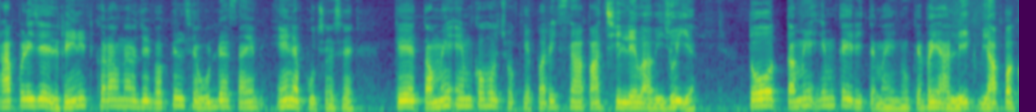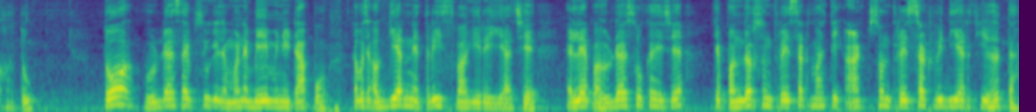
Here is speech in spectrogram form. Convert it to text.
આપણી જે રિનીટ કરાવનાર જે વકીલ છે, હુડ્ડા સાહેબ, એને પૂછે છે કે તમે એમ કહો છો કે પરીક્ષા પાછી લેવાવી જોઈએ? તો તમે એમ કઈ રીતે માન્યું કે ભાઈ આ લીક વ્યાપક હતું? તો હુડા સાહેબ શું કહે છે? મને બે મિનિટ આપો. તો પછી અગિયારને ત્રીસ વાગી રહ્યા છે. એટલે હુડા શું કહે છે? કે પંદરસો ત્રેસઠમાંથી આઠસો ત્રેસઠ વિદ્યાર્થી હતા.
